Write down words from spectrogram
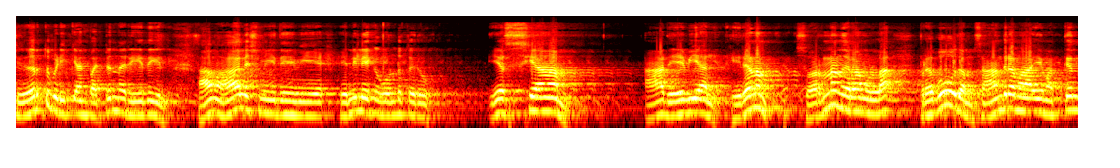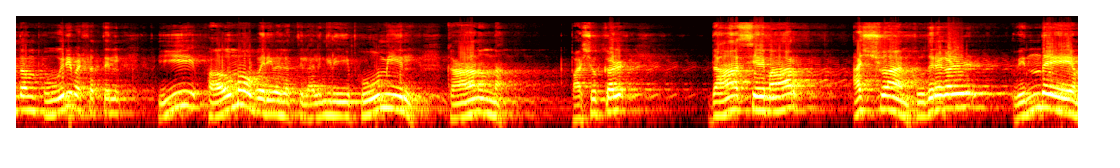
ചേർത്ത് പിടിക്കാൻ പറ്റുന്ന രീതിയിൽ ആ മഹാലക്ഷ്മി ദേവിയെ എന്നിലേക്ക് കൊണ്ടുതരൂ യസ്യാം. ആ ദേവിയാൽ ഹിരണം സ്വർണ നിറമുള്ള പ്രഭൂതം സാന്ദ്രമായും അത്യന്തം ഭൂരിപക്ഷത്തിൽ ഈ ഭൗമ ഉപരിതലത്തിൽ അല്ലെങ്കിൽ ഈ ഭൂമിയിൽ കാണുന്ന പശുക്കൾ ദാസ്യമാർ അശ്വാൻ കുതിരകൾ വിന്ദേയം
